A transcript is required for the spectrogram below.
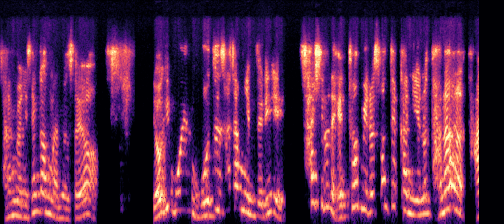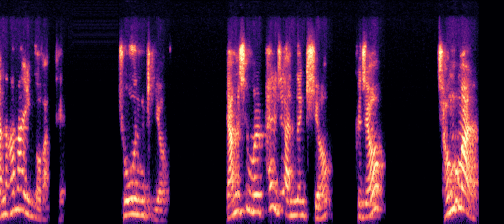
장면이 생각나면서요. 여기 모인 모든 사장님들이 사실은 애터미를 선택한 이유는 단, 하나, 단 하나인 것 같아요. 좋은 기업. 양심을 팔지 않는 기업. 그죠? 정말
